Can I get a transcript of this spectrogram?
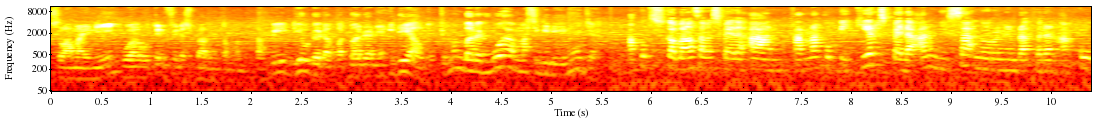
Selama ini gue rutin fitness bareng temen, tapi dia udah dapat badan yang ideal tuh. Cuman badan gue masih gini-gini aja. Aku tuh suka banget sama sepedaan karena aku pikir sepedaan bisa nurunin berat badan aku.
